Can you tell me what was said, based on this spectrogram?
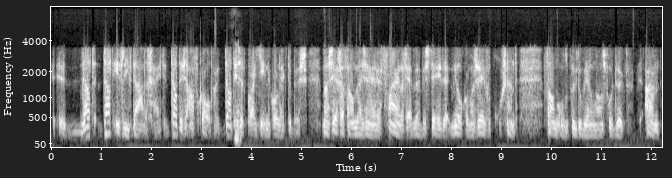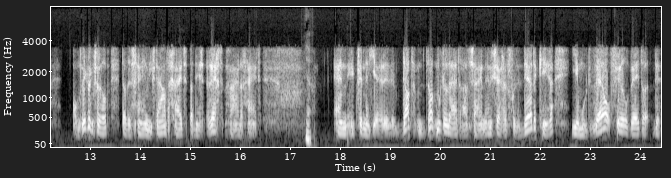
eh, dat, dat is liefdadigheid, dat is afkopen, dat is het kwartje in de collectebus. Maar zeggen van wij zijn rechtvaardig en wij besteden 0,7% van ons bruto binnenlands product aan ontwikkelingshulp, dat is geen liefdadigheid, dat is rechtvaardigheid. Ja. En ik vind dat je, dat, dat moet de leidraad zijn. En ik zeg het voor de derde keer, je moet wel veel beter de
